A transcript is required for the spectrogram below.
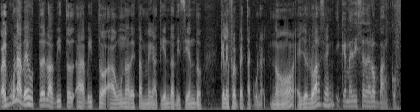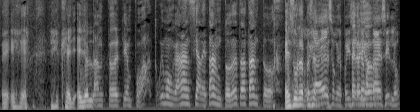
¿Alguna vez usted lo ha visto, ha visto a una de estas megatiendas diciendo que le fue espectacular? No, ellos lo hacen. ¿Y qué me dice de los bancos? Eh, eh, eh, que ellos lo- Están todo el tiempo, ah, tuvimos ganancia de tanto, de ta- tanto. en su No diga representante. eso, que después dice que te yo- manda a decirlo.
